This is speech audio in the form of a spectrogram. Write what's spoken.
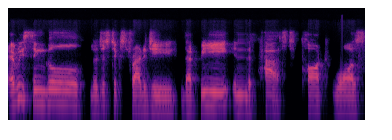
every single logistic strategy that we in the past thought was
